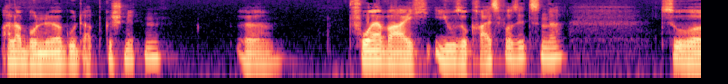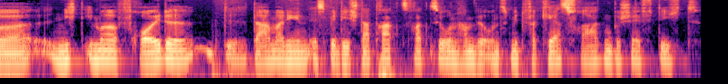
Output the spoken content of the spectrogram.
à la Bonheur gut abgeschnitten. Äh, vorher war ich Juso-Kreisvorsitzender zur nicht immer Freude der damaligen SPD-Stadtratsfraktion haben wir uns mit Verkehrsfragen beschäftigt,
